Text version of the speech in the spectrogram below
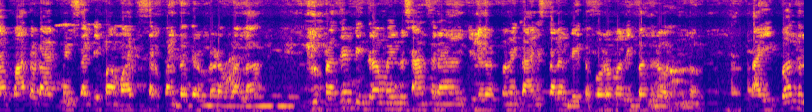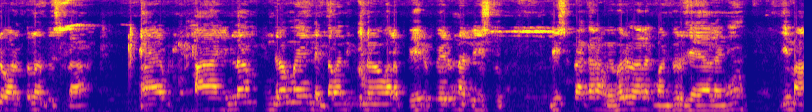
ఆ పాత డాక్యుమెంట్స్ అన్ని మా మాజీ సర్పంచ్ దగ్గర ఉండడం వల్ల ఇప్పుడు ప్రజెంట్ ఇందిరమ్మ ఇల్లు శాంక్షన్ ఇల్లు కట్టుకుని ఖాళీ స్థలం లేకపోవడం వల్ల ఇబ్బందులు పడుతున్నాం. ఆ ఇబ్బందులు పడుతున్న దృష్టిలో ఆ- ఆ ఇళ్ళ ఇందిరమ్మ ఇల్లు ఎంతమందికి ఉండడం వాళ్ళ పేరు పేరున్న లిస్టు. లిస్ట్ ప్రకారం ఎవరు వాళ్ళకి మంజూరు చేయాలని ఈ మా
